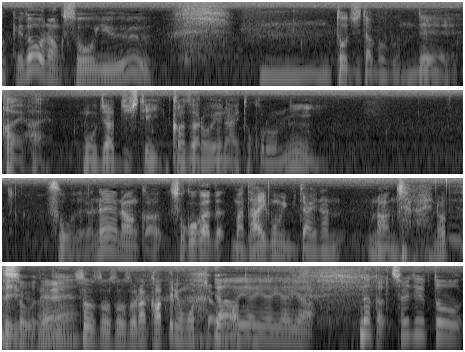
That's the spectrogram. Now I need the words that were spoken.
うけどなんかそういううーん閉じた部分ではいはい。もうジャッジしていかざるを得ないところにそうだよね。なんかそこがだまあ醍醐味みたいななんじゃないのっていうね。そうだね。そうそうそうなんか勝手に思っちゃういないやいやいやいや。なんかそれで言うと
